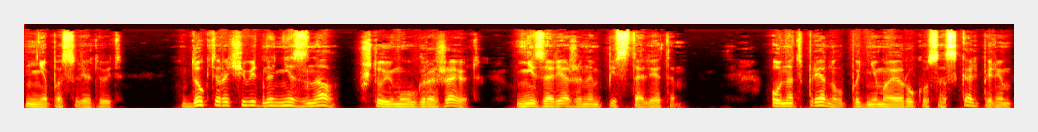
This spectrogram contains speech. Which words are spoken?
не последует. Доктор, очевидно, не знал, что ему угрожают незаряженным пистолетом. Он отпрянул, поднимая руку со скальпелем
